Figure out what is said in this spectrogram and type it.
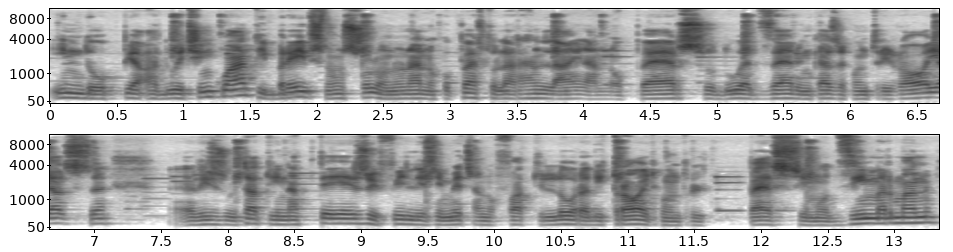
in doppia a 2,50. I Braves non solo non hanno coperto la run line, hanno perso 2-0 in casa contro i Royals, eh, risultato inatteso. I Phillies invece hanno fatto il loro a Detroit contro il pessimo Zimmerman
